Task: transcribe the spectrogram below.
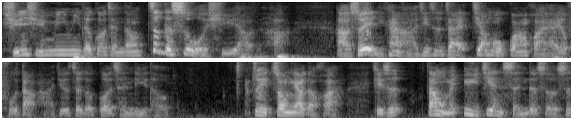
寻寻觅觅的过程当中，这个是我需要的哈。啊所以你看哈，其实，在教牧关怀还有辅导哈，就是这个过程里头，最重要的话，其实当我们遇见神的时候，是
